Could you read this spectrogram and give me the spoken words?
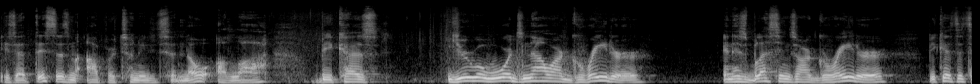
is that this is an opportunity to know Allah because your rewards now are greater and his blessings are greater because it's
